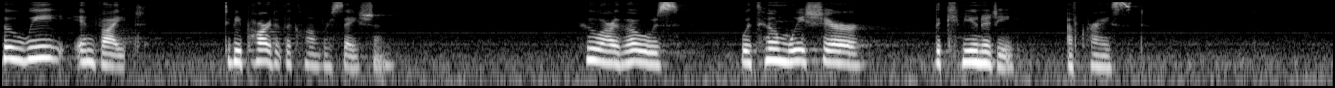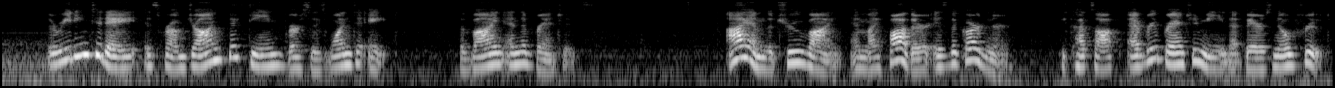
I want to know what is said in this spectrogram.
who we invite to be part of the conversation. Who are those with whom we share the community of Christ? The reading today is from John 15, verses 1 to 8, the vine and the branches. I am the true vine, and my Father is the gardener. He cuts off every branch in me that bears no fruit,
